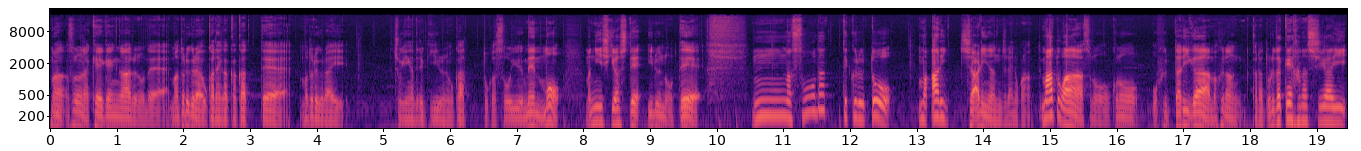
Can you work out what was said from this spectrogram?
まあ、そのような経験があるので、まあ、どれぐらいお金がかかって、まあ、どれぐらい貯金ができるのかとかそういう面も、まあ、認識はしているので、うん、まあ、そうなってくると、まあ、ありっちゃありなんじゃないのかなって。まあ、あとは、その、このお二人が、まあ、普段からどれだけ話し合い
